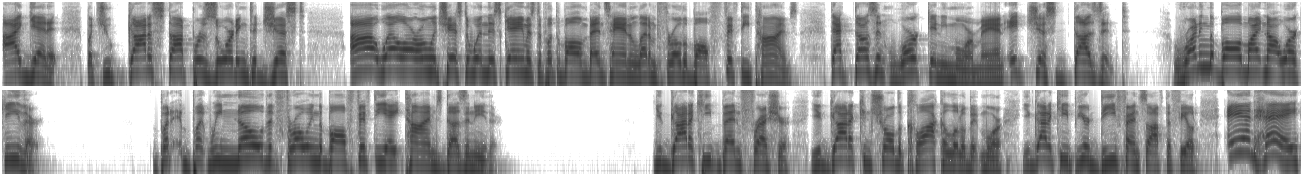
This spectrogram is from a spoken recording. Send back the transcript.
I get it. But you got to stop resorting to just – ah, well, our only chance to win this game is to put the ball in Ben's hand and let him throw the ball 50 times. That doesn't work anymore, man. It just doesn't. Running the ball might not work either. But but we know that throwing the ball 58 times doesn't either. You got to keep Ben fresher. You got to control the clock a little bit more. You got to keep your defense off the field. And hey,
